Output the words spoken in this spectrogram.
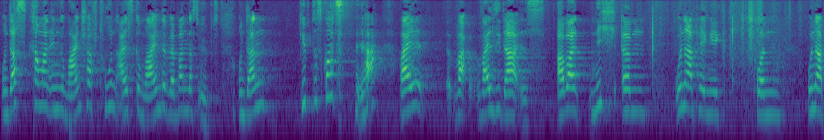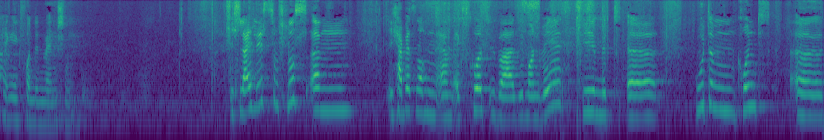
Und das kann man in Gemeinschaft tun als Gemeinde, wenn man das übt. Und dann gibt es Gott, ja, weil, weil sie da ist. Aber nicht ähm, unabhängig, von, unabhängig von den Menschen. Ich lese zum Schluss, ähm, ich habe jetzt noch einen ähm, Exkurs über Simone Weil, die mit äh, gutem Grund äh,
